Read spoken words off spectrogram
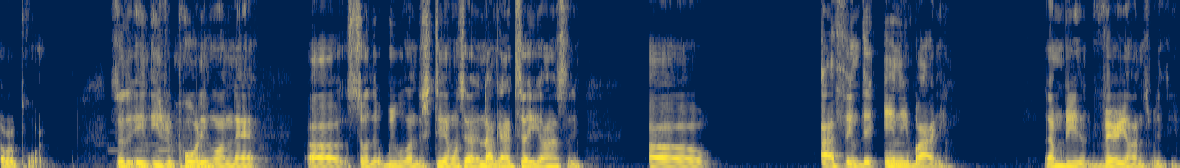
A report. So he's reporting on that uh, so that we will understand what's happening. And I got to tell you honestly, uh, I think that anybody, I'm being very honest with you,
